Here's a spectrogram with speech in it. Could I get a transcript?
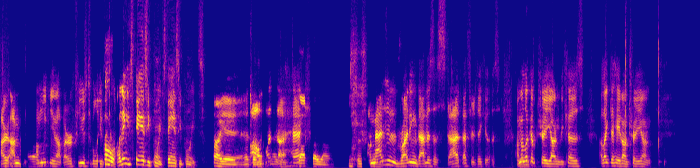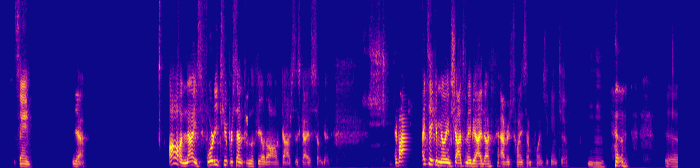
I, I'm I'm looking it up. I refuse to believe. Oh, I think it's fancy points. Fancy points. Oh yeah, yeah. yeah. That's Oh, what the heck? That's so. Imagine writing that as a stat. That's ridiculous. I'm gonna Yeah. look up Trae Young because I like to hate on Trae Young. Same. Yeah. Oh, nice. 42% from the field. Oh, gosh, this guy is so good. If I, I take a million shots, maybe I'd uh, average 27 points a game, too. Mm-hmm. yeah.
